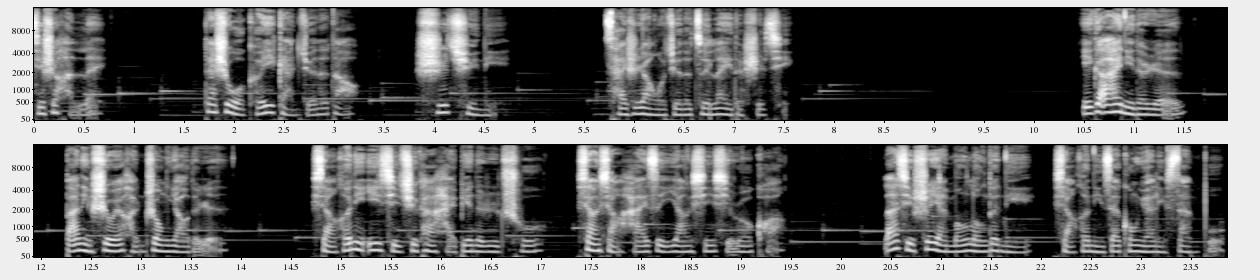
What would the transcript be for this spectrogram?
即使很累，但是我可以感觉得到，失去你，才是让我觉得最累的事情。一个爱你的人，把你视为很重要的人，想和你一起去看海边的日出，像小孩子一样欣喜若狂。拉起睡眼朦胧的你，想和你在公园里散步，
